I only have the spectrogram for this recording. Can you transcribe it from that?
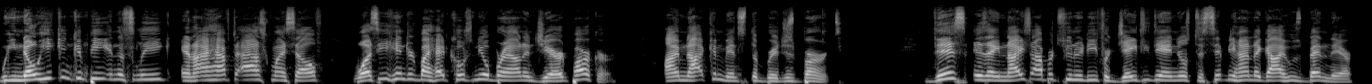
We know he can compete in this league, and I have to ask myself, was he hindered by head coach Neal Brown and Gerad Parker? I'm not convinced the bridge is burnt. This is a nice opportunity for JT Daniels to sit behind a guy who's been there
